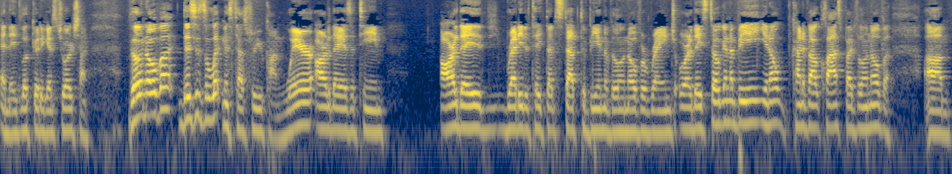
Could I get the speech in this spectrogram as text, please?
and they look good against Georgetown. Villanova, this is a litmus test for UConn. Where are they as a team? Are they ready to take that step to be in the Villanova range, or are they still going to be, you know, kind of outclassed by Villanova? Um,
